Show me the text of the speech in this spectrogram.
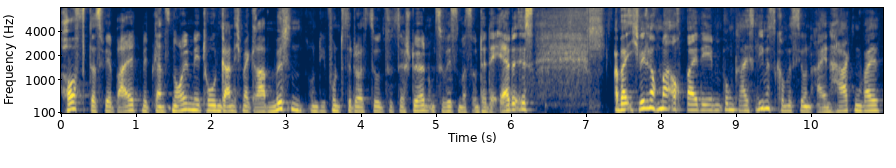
hofft, dass wir bald mit ganz neuen Methoden gar nicht mehr graben müssen, um die Fundsituation zu zerstören, um zu wissen, was unter der Erde ist. Aber ich will noch mal auch bei dem Punkt Reichs-Limes-Kommission einhaken, weil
